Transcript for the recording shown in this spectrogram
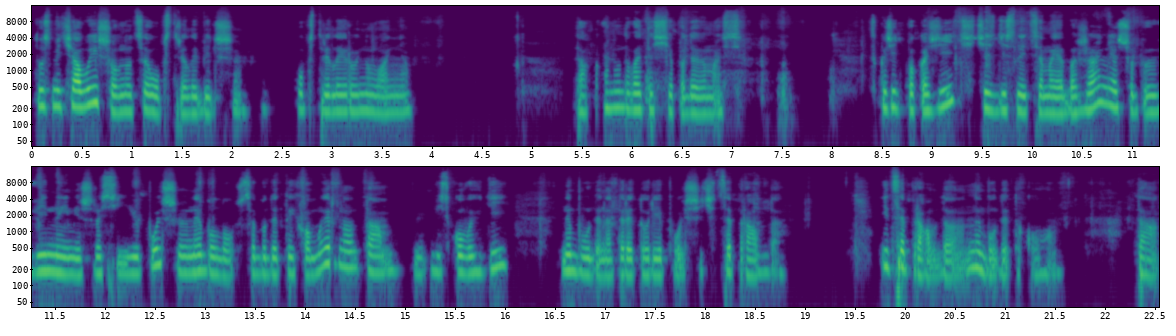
Туз м'яча вийшов, ну це обстріли більше. Обстріли і руйнування. Так, а ну давайте ще подивимось. Скажіть, покажіть, чи здійсниться моє бажання, щоб війни між Росією і Польщею не було. Все буде тихо, мирно, там військових дій не буде на території Польщі. Чи це правда? І це правда, не буде такого. Так.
